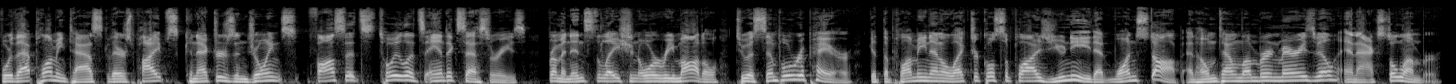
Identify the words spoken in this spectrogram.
For that plumbing task, there's pipes, connectors and joints, faucets, toilets, and accessories. From an installation or remodel to a simple repair, get the plumbing and electrical supplies you need at one stop at Hometown Lumber in Marysville and Axtell Lumber.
